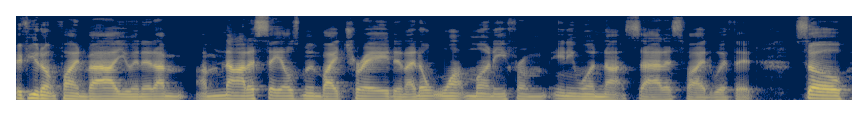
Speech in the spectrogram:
if you don't find value in it. I'm I'm not a salesman by trade and I don't want money from anyone not satisfied with it. So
